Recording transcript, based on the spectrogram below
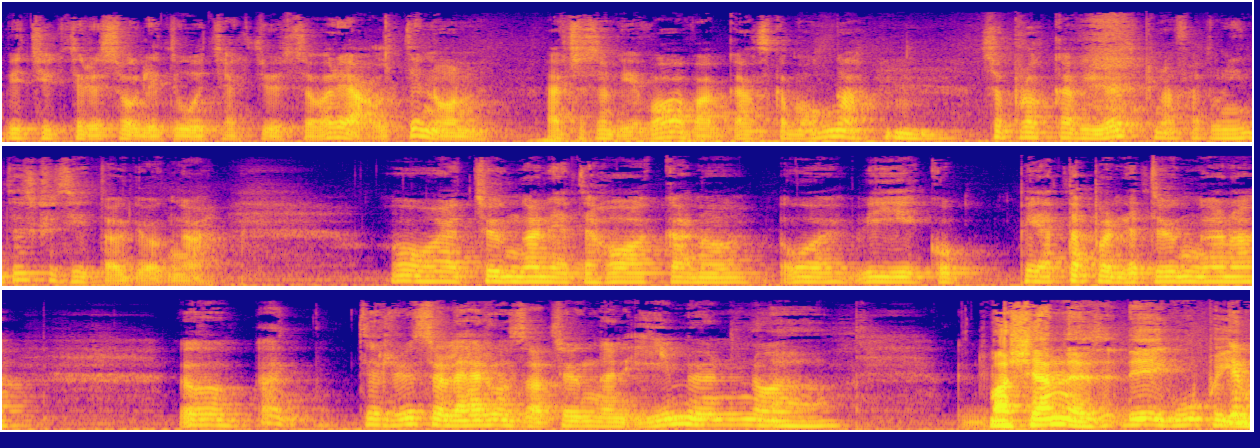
vi tyckte det såg lite otäckt ut så var det alltid någon, eftersom vi var, var ganska många, så plockade vi upp henne för att hon inte skulle sitta och gunga. Och tungan ner till hakan och, och vi gick och petade på den där tungan och, och ja, till slut så lärde hon sig tungan i munnen och Man känner, det går på det, instinkt.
